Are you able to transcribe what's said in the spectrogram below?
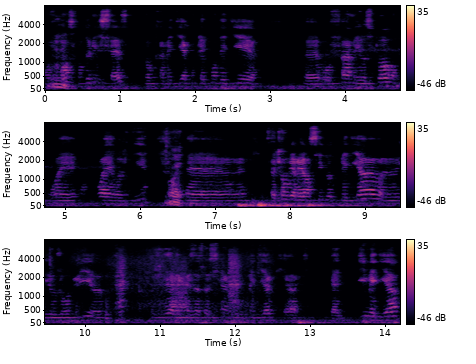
en mhm. France en 2016, donc un média complètement dédié aux femmes et au sport. On pourrait, on pourrait y revenir. sachant que j'avais lancé d'autres médias et aujourd'hui, j'ai avec mes associés un groupe média qui a, qui a 10 médias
